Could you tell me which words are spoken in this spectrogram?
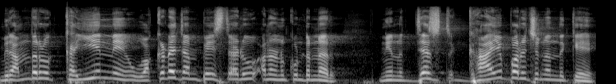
మీరు అందరూ కయ్యన్ని ఒక్కడే చంపేస్తాడు అని అనుకుంటున్నారు. నేను జస్ట్ గాయపరిచినందుకే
